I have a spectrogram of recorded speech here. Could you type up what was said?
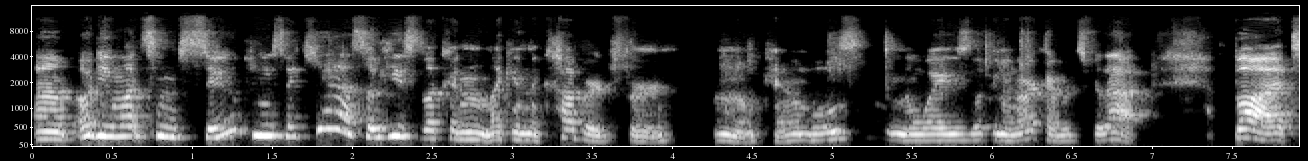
um, "Oh, do you want some soup?" And he's like, "Yeah." So he's looking like in the cupboard for I don't know Campbell's. I don't know why he's looking in our cupboards for that, but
